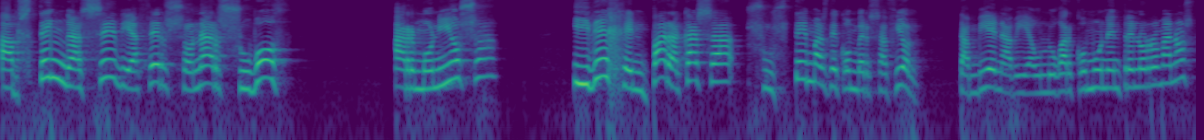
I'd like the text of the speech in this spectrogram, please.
Absténgase de hacer sonar su voz armoniosa y dejen para casa sus temas de conversación. También había un lugar común entre los romanos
